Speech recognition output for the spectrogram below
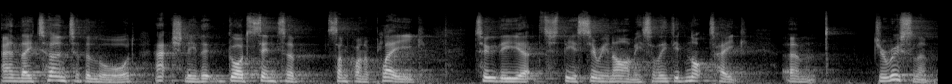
and they turned to the Lord, actually, that God sent a, some kind of plague to the, uh, to the Assyrian army, so they did not take um, Jerusalem.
